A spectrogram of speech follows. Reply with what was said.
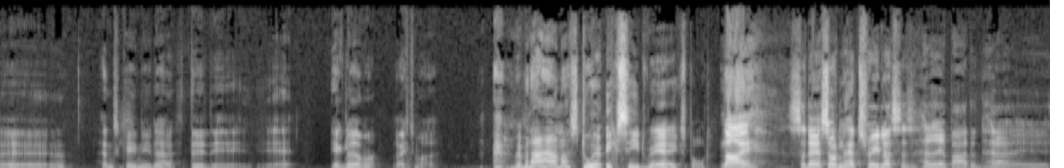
øh, han skal ind i der. Det, det, ja, jeg glæder mig rigtig meget. Hvad med dig, Anders? Du har jo ikke set Rare Export. Nej, så da jeg så den her trailer, så havde jeg bare den her, øh,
